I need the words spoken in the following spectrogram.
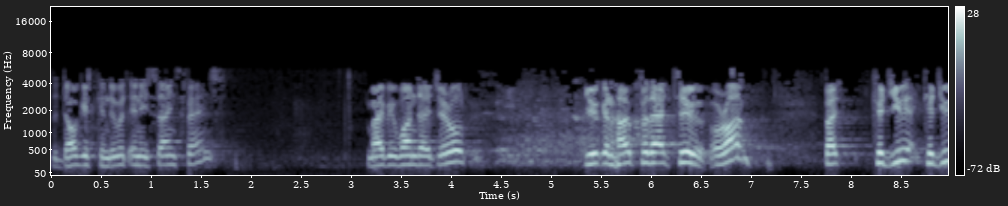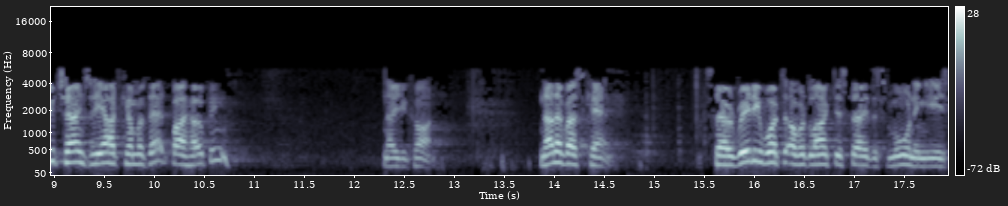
the Doggies can do it. Any Saints fans? Maybe one day, Gerald, you can hope for that too, all right? But could you, could you change the outcome of that by hoping? No, you can't. None of us can. So, really, what I would like to say this morning is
